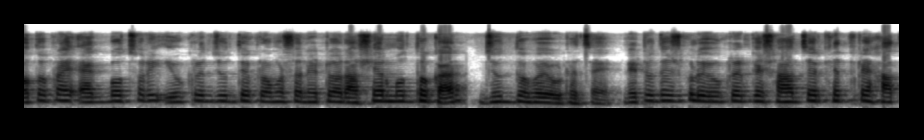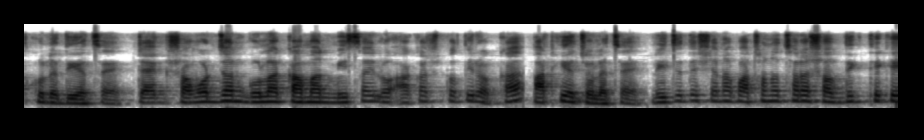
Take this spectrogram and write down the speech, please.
গত প্রায় এক বছরে ইউক্রেন যুদ্ধে ক্রমশ নেটো রাশিয়ার মধ্যকার যুদ্ধ হয়ে উঠেছে। নেটো দেশগুলো ইউক্রেনকে সাহায্যের ক্ষেত্রে হাত খুলে দিয়েছে। ট্যাঙ্ক সমরযান গোলা কামান মিসাইল ও আকাশ প্রতিরক্ষা পাঠিয়ে চলেছে। নিজেদের সেনা পাঠানো ছাড়া সব দিক থেকে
